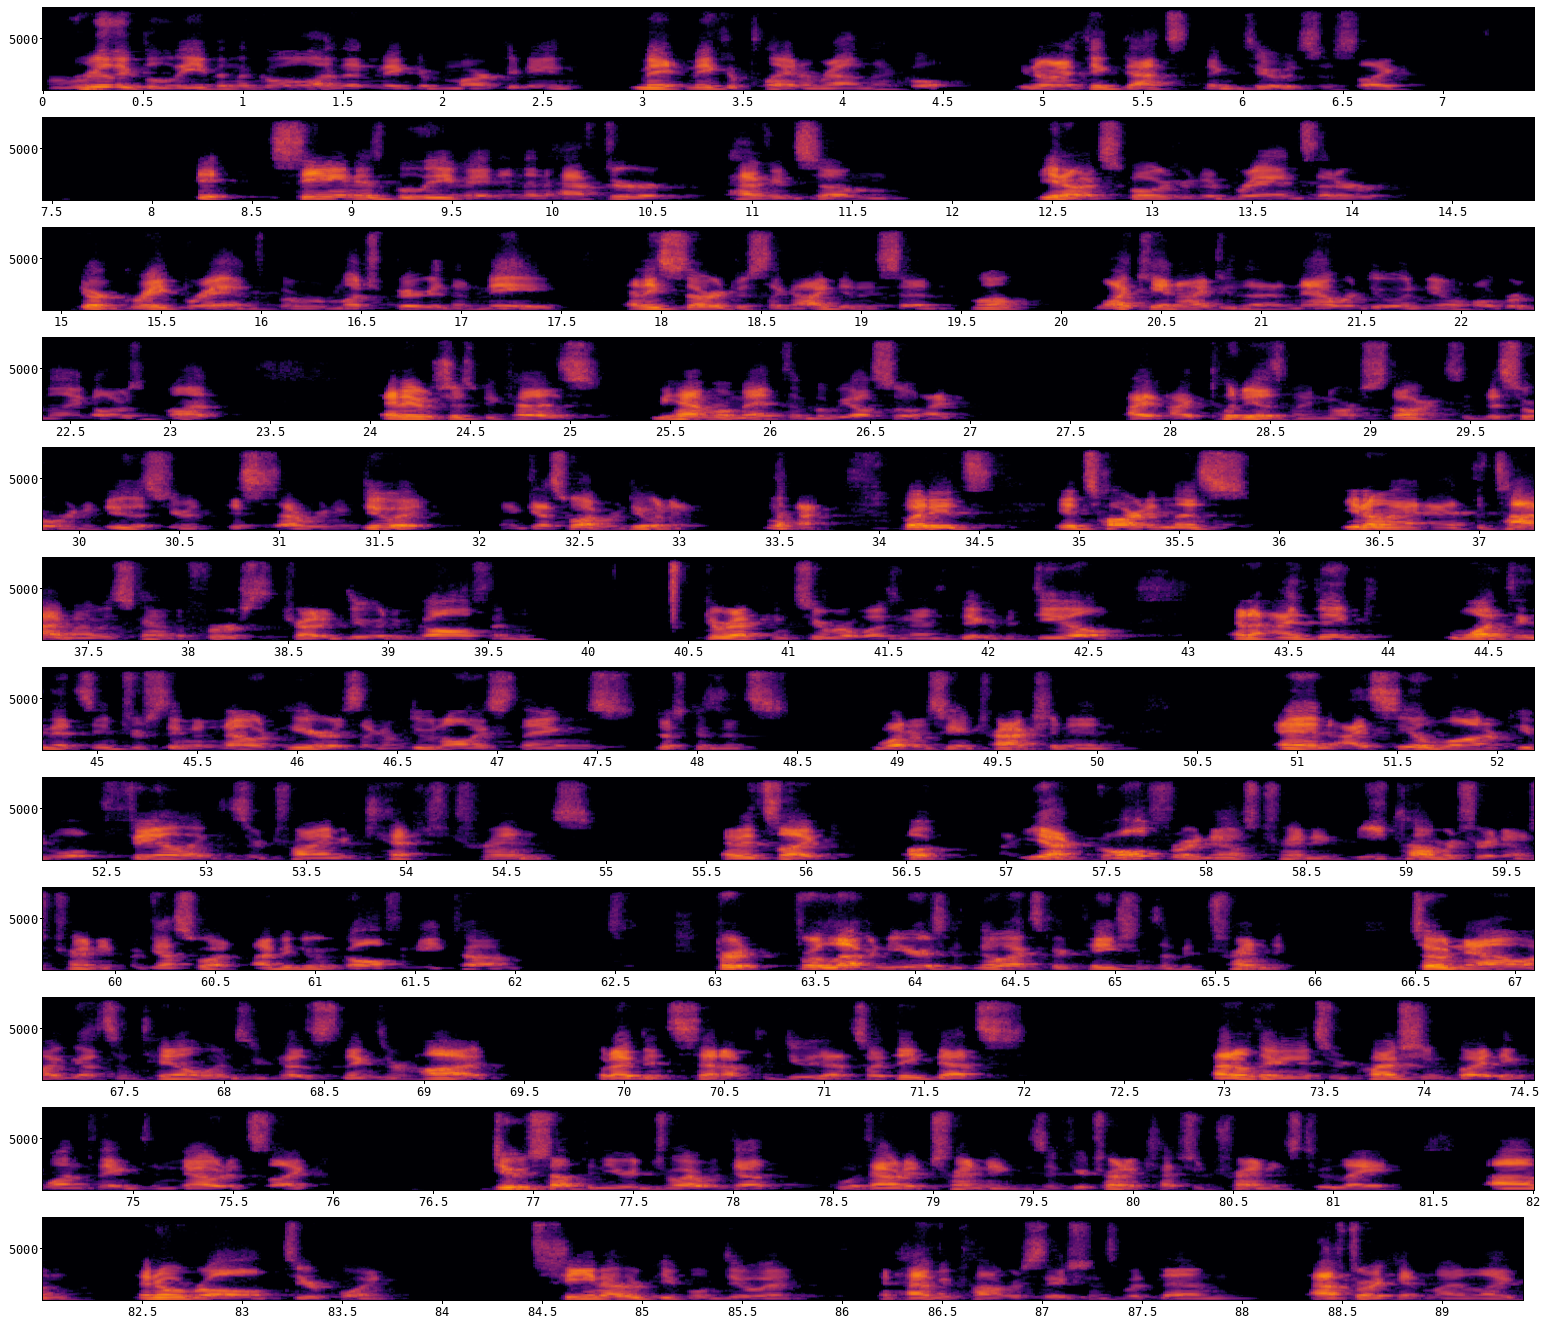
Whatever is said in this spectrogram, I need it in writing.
really believe in the goal and then make a marketing, make, make a plan around that goal. You know, and I think that's the thing too. It's just like it, seeing is believing, and then after having some, you know, exposure to brands that are are great brands, but were much bigger than me. And they started just like I did. They said, well, why can't I do that? And now we're doing, you know, over a million dollars a month. And it was just because we have momentum, but we also, I, I, I put it as my North Star. So this is what we're going to do this year. This is how we're going to do it. And guess what? We're doing it. but it's, it's hard unless, you know, at, at the time I was kind of the first to try to do it in golf and direct consumer wasn't as big of a deal. And I think one thing that's interesting to note here is like I'm doing all these things just because it's what I'm seeing traction in. And I see a lot of people failing because they're trying to catch trends. And it's like, oh, yeah, golf right now is trending. E-commerce right now is trending. But guess what? I've been doing golf and e-com for, for 11 years with no expectations of it trending. So now I've got some tailwinds because things are hot, but I've been set up to do that. So I think that's I don't think I answered your question, but I think one thing to note, it's like do something you enjoy without without it trending. Because if you're trying to catch a trend, it's too late. Um, and overall, to your point, seeing other people do it and having conversations with them after I hit my like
